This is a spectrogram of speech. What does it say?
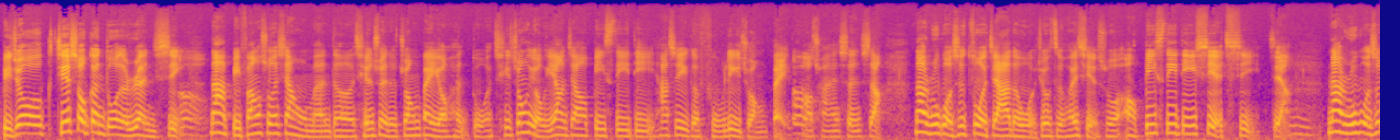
比较接受更多的韧性。那比方说像我们的潜水的装备有很多，其中有一样叫 BCD，它是一个浮力装备，然后穿在身上。那如果是作家的，我就只会写说哦 BCD 泄气这样。那如果是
